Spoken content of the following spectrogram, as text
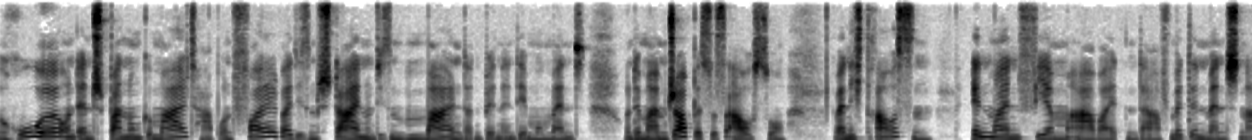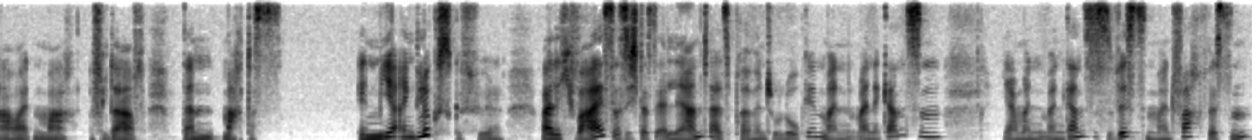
Ruhe und Entspannung gemalt habe und voll bei diesem Stein und diesem Malen dann bin in dem Moment. Und in meinem Job ist es auch so. Wenn ich draußen in meinen Firmen arbeiten darf, mit den Menschen arbeiten mach, darf, dann macht das in mir ein Glücksgefühl, weil ich weiß, dass ich das erlernte als Präventologin, mein, meine ganzen, ja, mein, mein ganzes Wissen, mein Fachwissen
